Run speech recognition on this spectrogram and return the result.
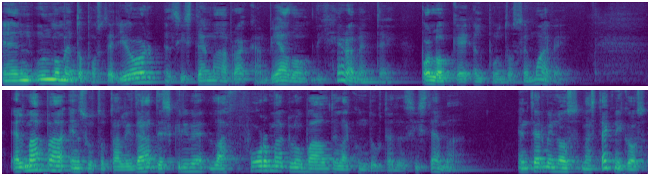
En un momento posterior, el sistema habrá cambiado ligeramente, por lo que el punto se mueve. El mapa en su totalidad describe la forma global de la conducta del sistema. En términos más técnicos,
